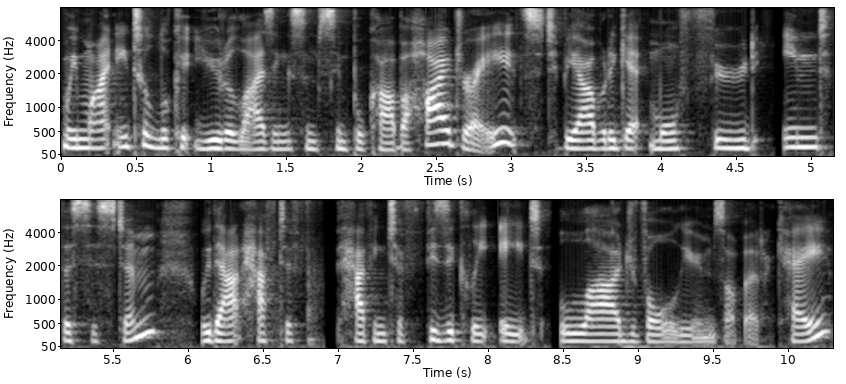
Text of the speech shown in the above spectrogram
We might need to look at utilizing some simple carbohydrates to be able to get more food into the system without have to having to physically eat large volumes of it, okay?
